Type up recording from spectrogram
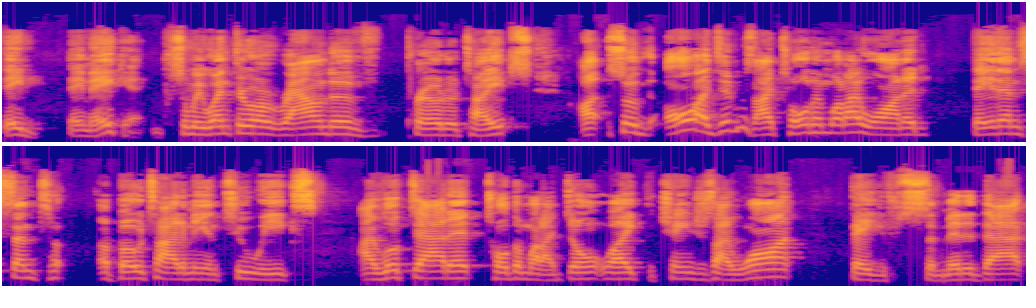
they they make it. So we went through a round of prototypes. Uh, so all I did was I told him what I wanted. They then sent a bow tie to me in two weeks. I looked at it, told them what I don't like, the changes I want. They submitted that.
